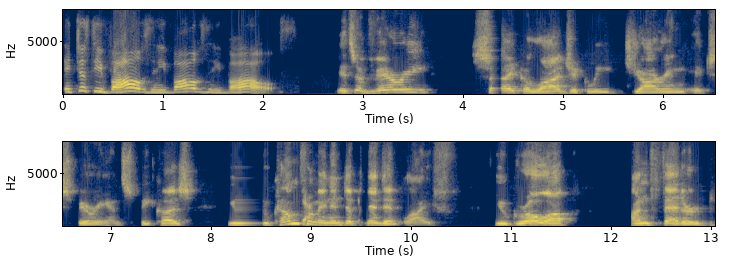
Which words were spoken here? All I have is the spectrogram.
it just evolves and evolves and evolves. It's a very psychologically jarring experience because you, you come yeah. from an independent life, you grow up unfettered,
